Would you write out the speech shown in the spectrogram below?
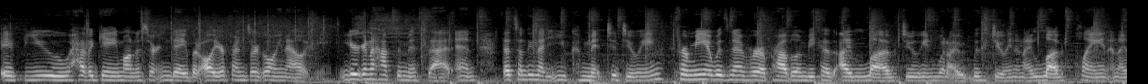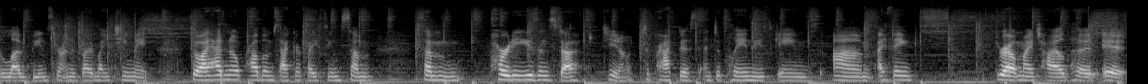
if you have a game on a certain day but all your friends are going out, you're gonna have to miss that and that's something that you commit to doing. For me it was never a problem because I loved doing what I was doing and I loved playing and I loved being surrounded by my teammates. So I had no problem sacrificing some some parties and stuff, you know, to practice and to play in these games. Um, I think throughout my childhood it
